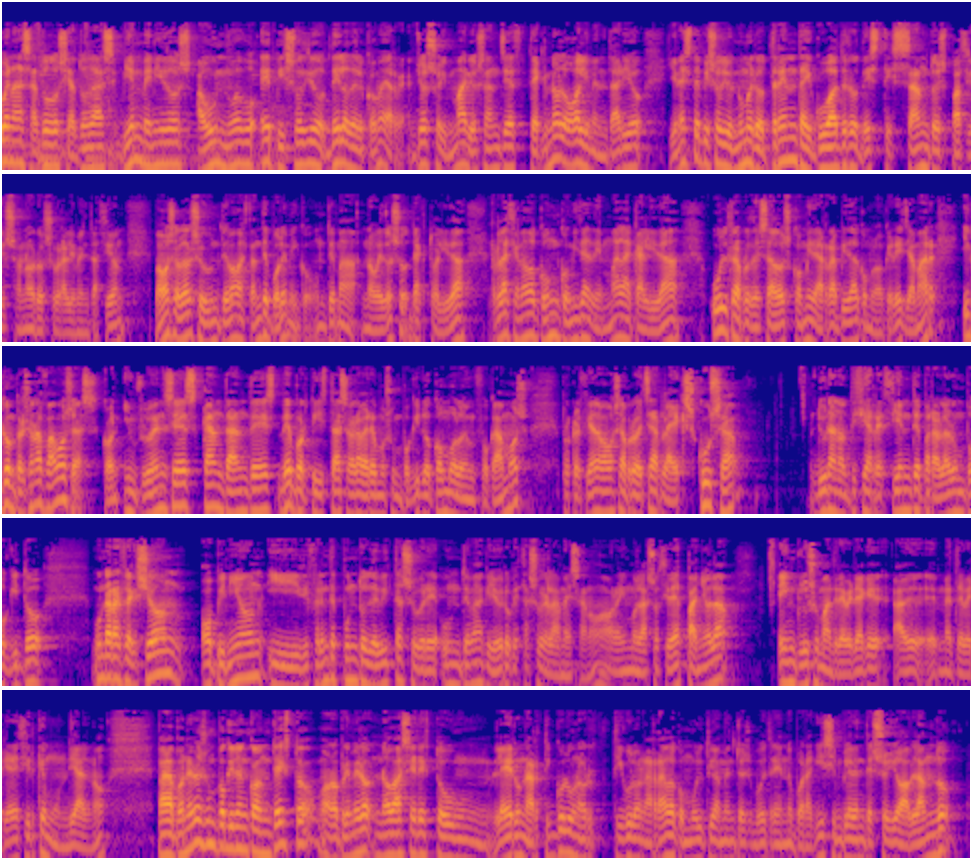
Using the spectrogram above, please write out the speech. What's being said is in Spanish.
buenas a todos y a todas, bienvenidos a un nuevo episodio de Lo del Comer. Yo soy Mario Sánchez, tecnólogo alimentario, y en este episodio número 34 de este santo espacio sonoro sobre alimentación, vamos a hablar sobre un tema bastante polémico, un tema novedoso de actualidad relacionado con comida de mala calidad, ultraprocesados, comida rápida, como lo queréis llamar, y con personas famosas, con influencers, cantantes, deportistas, ahora veremos un poquito cómo lo enfocamos, porque al final vamos a aprovechar la excusa de una noticia reciente para hablar un poquito, una reflexión, opinión y diferentes puntos de vista sobre un tema que yo creo que está sobre la mesa, ¿no? Ahora mismo en la sociedad española e incluso me atrevería, que, me atrevería a decir que mundial, ¿no? Para poneros un poquito en contexto, bueno, lo primero, no va a ser esto un leer un artículo, un artículo narrado como últimamente os voy trayendo por aquí, simplemente soy yo hablando,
